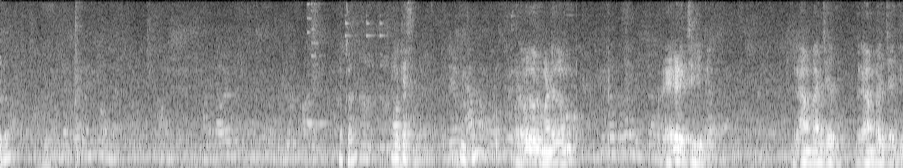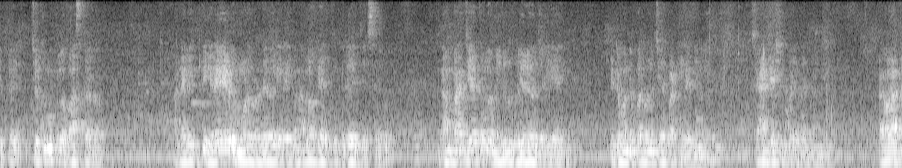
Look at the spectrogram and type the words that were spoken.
చూడు ఓకే. సార్. మండలము రేగడి చిలిక గ్రామ పంచాయతీ గ్రామ పంచాయతీపై చెట్టుముక్కుల భాస్కర్ అనే వ్యక్తి ఇరవై ఏడు మూడు రెండు వేల ఇరవై ఐదున అలోకయాత్రి ఫిర్యాదు చేశారు. గ్రామ పంచాయతీలో నిధులు దుర్వినియోగం జరిగాయి ఎటువంటి పనులు చేపట్టలేదని శానిటేషన్ పై కానీ తర్వాత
